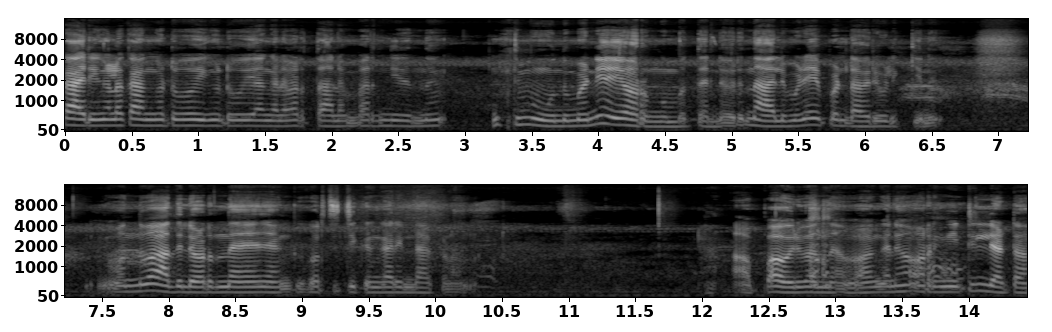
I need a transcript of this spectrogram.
കാര്യങ്ങളൊക്കെ അങ്ങോട്ട് പോയി ഇങ്ങോട്ട് പോയി അങ്ങനെ വർത്തമാനം പറഞ്ഞിരുന്ന്. ഇത് മൂന്ന് മണിയായി ഉറങ്ങുമ്പോൾ തന്നെ ഒരു നാല് മണിയായപ്പോൾ ഉണ്ട് അവർ വിളിക്കുന്നു ഒന്ന് വാതിലുറന്നേ ഞങ്ങൾക്ക് കുറച്ച് ചിക്കൻ കറി ഉണ്ടാക്കണമെന്ന് അപ്പോൾ അവർ വന്ന്. അങ്ങനെ ഉറങ്ങിയിട്ടില്ല കേട്ടോ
